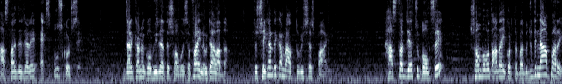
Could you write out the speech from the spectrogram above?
হাসনাত যেটারে এক্সপোজ করছে। যার কারণে গভীর রাতে সব হয়েছে। ফাইন ওইটা আলাদা। তো সেখান থেকে আমরা আত্মবিশ্বাস পাই। হাস্তাত যেহেতু বলছে, সম্ভবত আদায় করতে পারবে। যদি না পারে,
